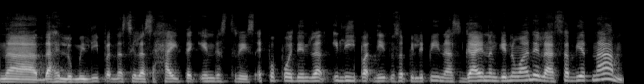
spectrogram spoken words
na dahil lumilipat na sila sa high-tech industries, eh po pwede nilang ilipat dito sa Pilipinas gaya ng ginawa nila sa Vietnam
